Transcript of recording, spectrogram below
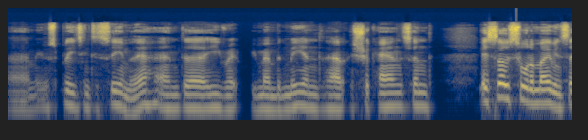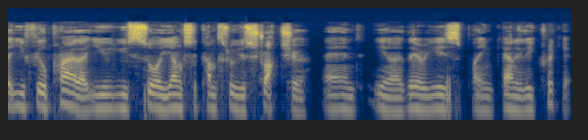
um, it was pleasing to see him there, and uh, he re- remembered me and uh, shook hands. And it's those sort of moments that you feel proud that you you saw a youngster come through the structure, and you know there he is playing county league cricket.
